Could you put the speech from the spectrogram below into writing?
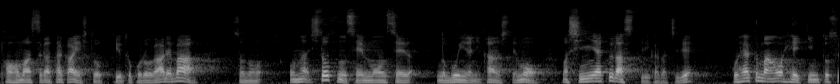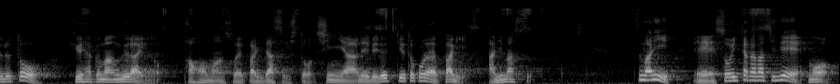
パフォーマンスが高い人っていうところがあればその一つの専門性の分野に関しても、まあ、シニアクラスっていう形で500万を平均とすると900万ぐらいのパフォーマンスをやっぱり出す人シニアレベルっていうところはやっぱりあります。つまり、えー、そういった形でも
